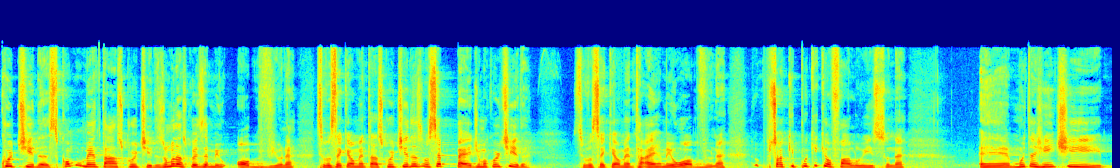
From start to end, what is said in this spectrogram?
Curtidas. Como aumentar as curtidas? Uma das coisas é meio óbvio, né? Se você quer aumentar as curtidas, você pede uma curtida. Se você quer aumentar, é meio óbvio, né? Só que por que, que eu falo isso, né? É, muita gente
